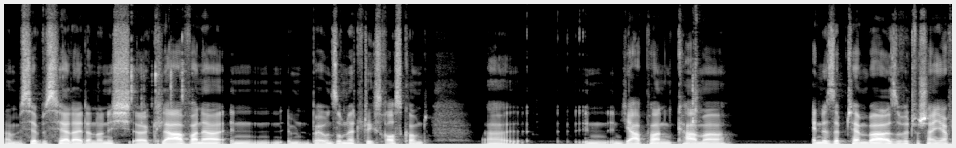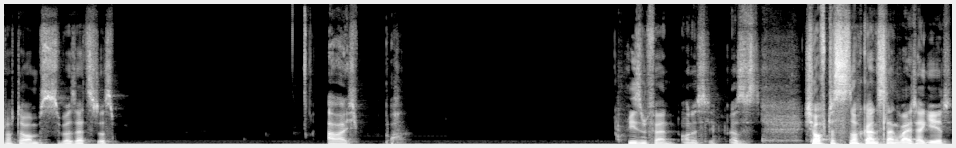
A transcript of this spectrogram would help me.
Ähm, ist ja bisher leider noch nicht äh, klar, wann er in, in, bei unserem Netflix rauskommt. Äh, in, in Japan kam er Ende September, also wird wahrscheinlich einfach noch dauern, bis es übersetzt ist. Aber ich. Riesenfan, honestly. Also ich hoffe, dass es noch ganz lang weitergeht.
